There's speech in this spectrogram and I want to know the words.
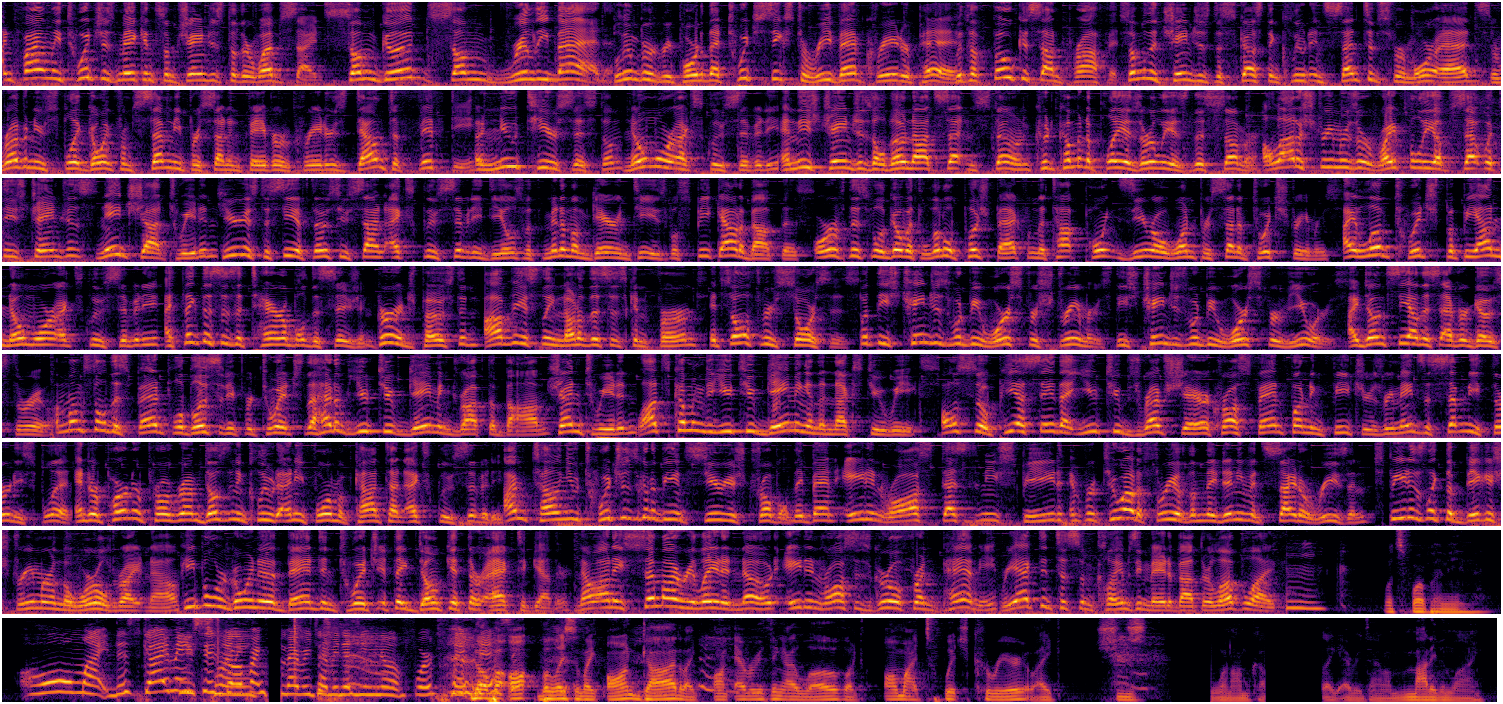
And finally, Twitch is making some changes to their website. Some good, some really bad. Bloomberg reported that Twitch seeks to revamp creator pay with a focus on profit. Some of the changes discussed include incentives for more ads, the revenue split going from 70% in favor of creators down to 50, a new tier system, no more exclusivity, and these changes, although not set in stone, could come into play as early as this summer. A lot of streamers are rightfully upset with these changes. Nadeshot tweeted, curious to see if those who sign exclusivity deals with minimum guarantees will speak out about this, or if this will go with little pushback from the top 0.01% of Twitch streamers. I love Twitch, but beyond no more exclusivity, I think this is a terrible decision. Courage posted. Obviously, none of this is confirmed. It's all through sources. But these changes would be worse for streamers. These changes would be worse for viewers. I don't see how this ever goes through. Amongst all this bad publicity for Twitch, the head of YouTube Gaming dropped a bomb. Shen tweeted, lots coming to YouTube Gaming in the next two weeks. Also, PSA that YouTube's rev share across fan funding features remains a 70-30 split, and our partner program doesn't include any form of content exclusivity. I'm telling you, Twitch is gonna be in serious trouble. They banned Adin Ross, Destiny, Speed, and for two out of three of them, they didn't even cite a reason. Speed is like the biggest streamer in the world right now. People are going to abandon Twitch if they don't get their act together. Now, on a semi-related note, Adin Ross's girlfriend Pammy reacted to some claims he made about their love life. Mm. What's foreplay mean? Oh my! This guy makes He's his 20. girlfriend come every time he doesn't even know what foreplay No, is. but on, but listen, like on God, like on everything I love, like on my Twitch career, like she's when I'm co- like every time. I'm not even lying.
